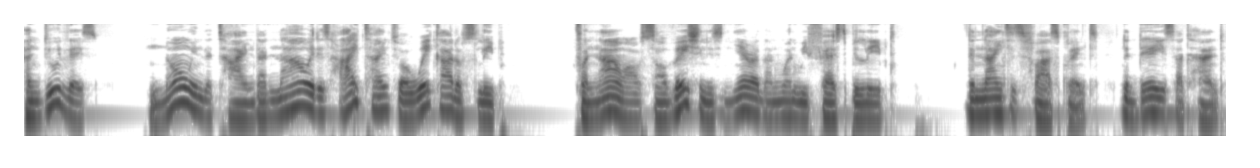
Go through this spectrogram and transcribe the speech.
and do this, knowing the time that now it is high time to awake out of sleep for now our salvation is nearer than when we first believed. The night is far spent, the day is at hand.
